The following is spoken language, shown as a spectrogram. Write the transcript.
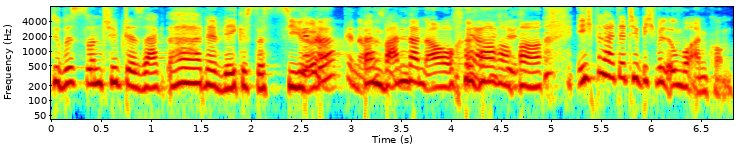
Du bist so ein Typ, der sagt, ah, der Weg ist das Ziel, Genau, oder? genau, Beim Wandern auch. Ja, ich bin halt der Typ, ich will irgendwo ankommen.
